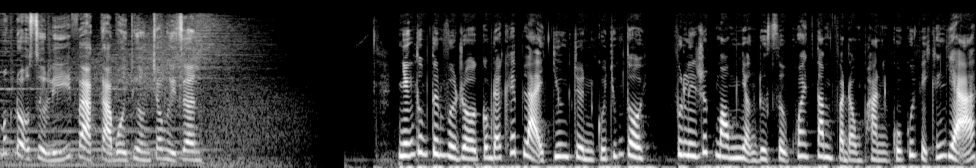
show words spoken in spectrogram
mức độ xử lý và cả bồi thường cho người dân. Những thông tin vừa rồi cũng đã khép lại chương trình của chúng tôi. Phương Ly rất mong nhận được sự quan tâm và đồng hành của quý vị khán giả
